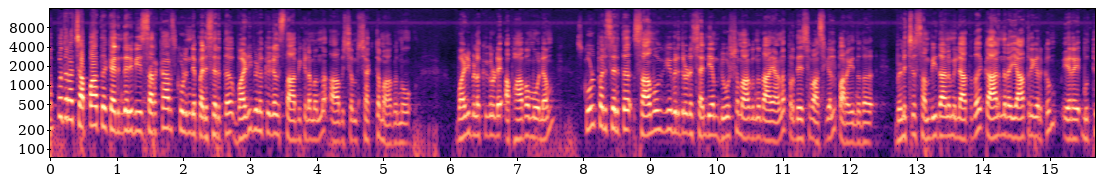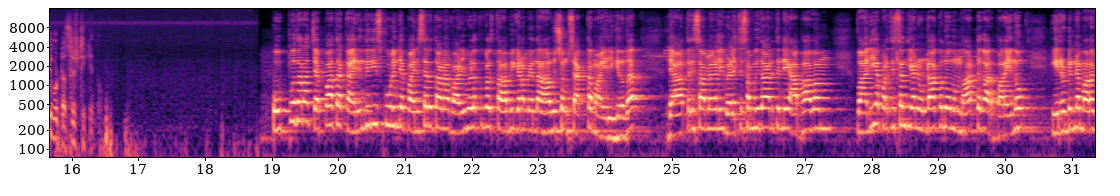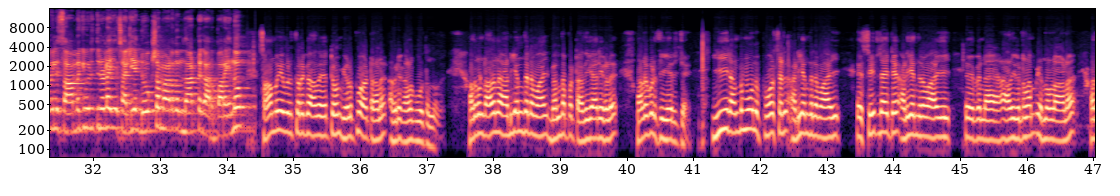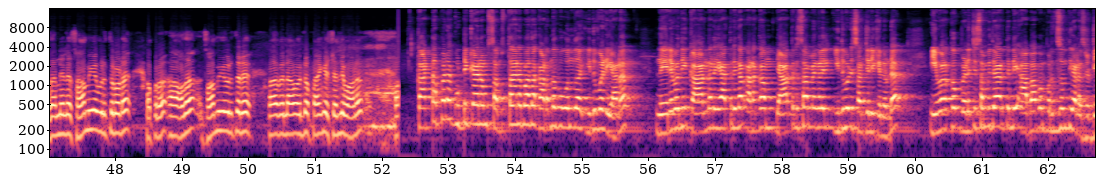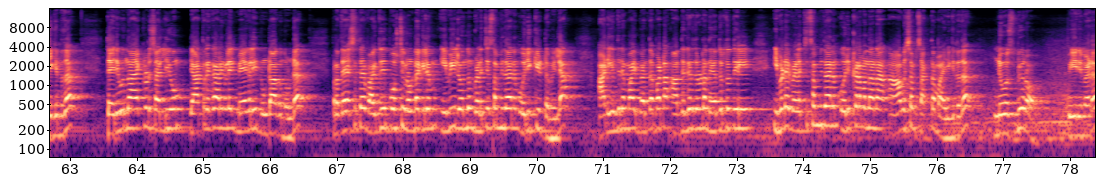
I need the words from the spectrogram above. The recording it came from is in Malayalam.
ഉപ്പുതറ ചപ്പാത്ത് കരിന്തരുവി സർക്കാർ സ്കൂളിന്റെ പരിസരത്ത് വഴിവിളക്കുകൾ സ്ഥാപിക്കണമെന്ന ആവശ്യം ശക്തമാകുന്നു. വഴിവിളക്കുകളുടെ അഭാവം മൂലം സ്കൂൾ പരിസരത്ത് സാമൂഹിക വിരുദ്ധരുടെ ശല്യം രൂക്ഷമാകുന്നതായാണ് പ്രദേശവാസികൾ പറയുന്നത്. വെളിച്ച സംവിധാനമില്ലാത്തത് കാൽനട യാത്രികർക്കും ഏറെ ബുദ്ധിമുട്ട് സൃഷ്ടിക്കുന്നു. ഉപ്പുതറ ചെപ്പാത്ത കരിന്തിരി സ്കൂളിന്റെ പരിസരത്താണ് വഴിവിളക്കുകൾ സ്ഥാപിക്കണം എന്ന ആവശ്യം ശക്തമായിരിക്കുന്നത്. രാത്രി സമയങ്ങളിൽ വെളിച്ച സംവിധാനത്തിന്റെ അഭാവം വലിയ പ്രതിസന്ധിയാണ് ഉണ്ടാക്കുന്നതെന്നും നാട്ടുകാർ പറയുന്നു. ഇരുട്ടിന്റെ മറവിൽ സാമൂഹ്യ വിരുദ്ധരുടെ ശല്യം രൂക്ഷമാണെന്നും നാട്ടുകാർ പറയുന്നു. സാമൂഹ്യ വിരുദ്ധർക്ക് അത് ഏറ്റവും എളുപ്പമായിട്ടാണ് അവർ കണക്കുകൂട്ടുന്നത് അതുകൊണ്ട് അതിന് അടിയന്തരമായി ബന്ധപ്പെട്ട അധികാരികൾ നടപടി സ്വീകരിച്ച് ഈ രണ്ട് മൂന്ന് പോസ്റ്റൽ അടിയന്തരമായി സ്ട്രീറ്റ് ലൈറ്റ് അടിയന്തരമായി പിന്നെ അത് കിട്ടണം എന്നുള്ളതാണ്. അത് തന്നെ സാമൂഹ്യ വിരുദ്ധരോട് അത് സാമൂഹ്യ വിരുദ്ധർ പിന്നെ ഒരു ഭയങ്കര ശല്യമാണ്. കട്ടപ്പന കുട്ടിക്കാനം സംസ്ഥാനപാത കടന്നു പോകുന്നത് ഇതുവഴിയാണ്. നിരവധി കാൽനട യാത്രികർ അടക്കം രാത്രി സമയങ്ങളിൽ ഇതുവഴി സഞ്ചരിക്കുന്നുണ്ട്. ഇവർക്കും വെളിച്ച സംവിധാനത്തിന്റെ അഭാവം പ്രതിസന്ധിയാണ് സൃഷ്ടിക്കുന്നത്. തെരുവ് നായ്ക്കളുടെ ശല്യവും രാത്രികാലങ്ങളിൽ മേഖലയിൽ ഉണ്ടാകുന്നുണ്ട്. പ്രദേശത്തെ വൈദ്യുതി പോസ്റ്റുകൾ ഉണ്ടെങ്കിലും ഇവയിലൊന്നും വെളിച്ച സംവിധാനം ഒരുക്കിയിട്ടുമില്ല. അടിയന്തരമായി ബന്ധപ്പെട്ട അധികൃതരുടെ നേതൃത്വത്തിൽ ഇവിടെ വെളിച്ച സംവിധാനം ഒരുക്കണമെന്നാണ് ആവശ്യം ശക്തമായിരിക്കുന്നത്. News bureau Peermade.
